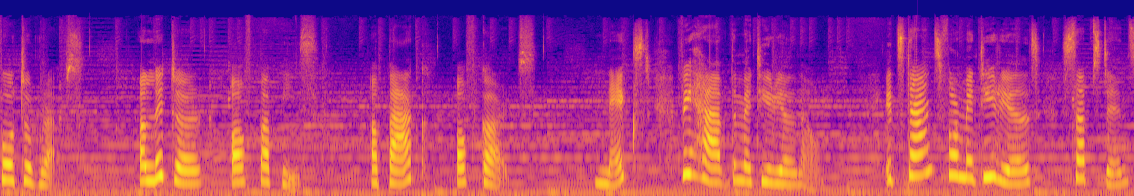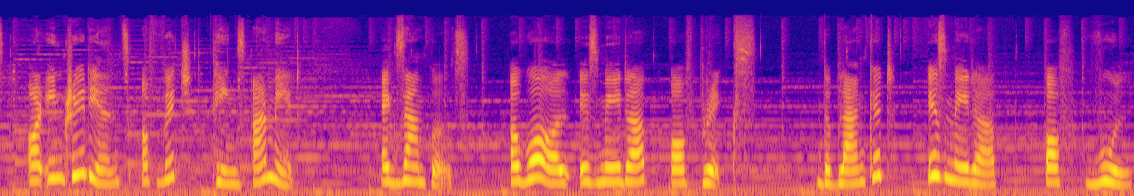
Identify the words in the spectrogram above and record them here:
photographs, a litter of puppies, a pack of cards. Next, we have the material noun. It stands for materials, substance, or ingredients of which things are made. Examples A wall is made up of bricks. The blanket is made up of wool.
